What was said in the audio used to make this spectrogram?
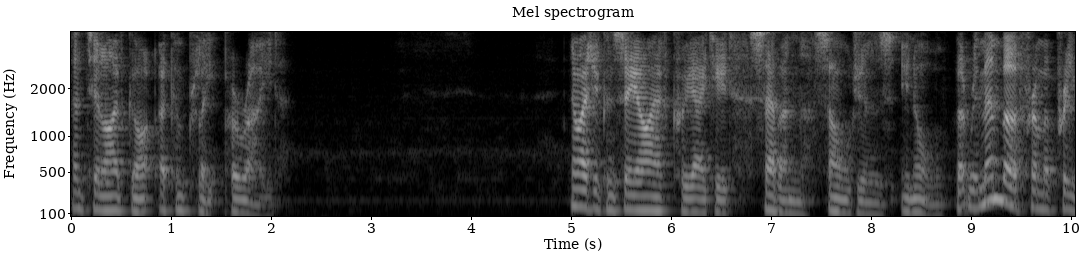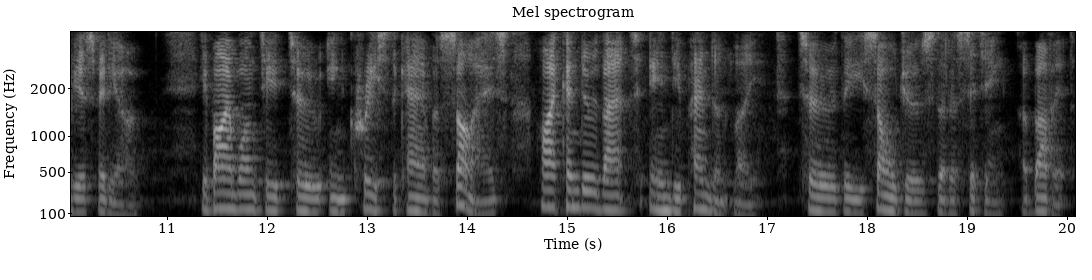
until I've got a complete parade. Now as you can see I've created seven soldiers in all, but remember from a previous video, if I wanted to increase the canvas size, I can do that independently to the soldiers that are sitting above it.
